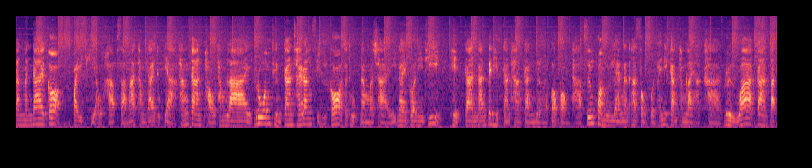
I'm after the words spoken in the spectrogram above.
กันมันได้ก็ไฟเขียวครับ สามารถทำได้ทุกอย่าง ทั้งการเผาทำลาย รวมถึงการใช้รังสีก็จะถูกนำมาใช้ ในกรณีที่เหตุการณ์นั้นเป็นเหตุการณ์ทางการเมืองแล้วก็กองทัพ ซึ่งความรุนแรงนั้นอาจส่งผลให้มีการทำลายอาคาร หรือว่าการตัด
